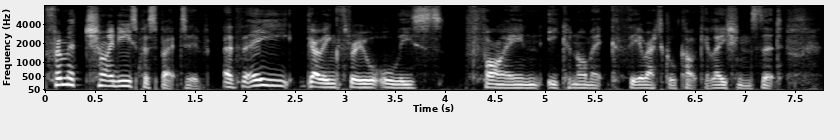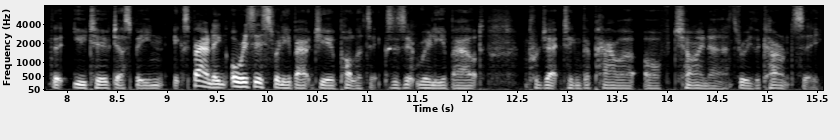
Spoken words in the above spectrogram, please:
From a Chinese perspective, are they going through all these fine economic theoretical calculations that that you two have just been expounding, or is this really about geopolitics? Is it really about projecting the power of China through the currency?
